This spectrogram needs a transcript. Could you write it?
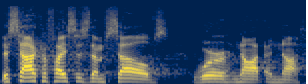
The sacrifices themselves were not enough.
